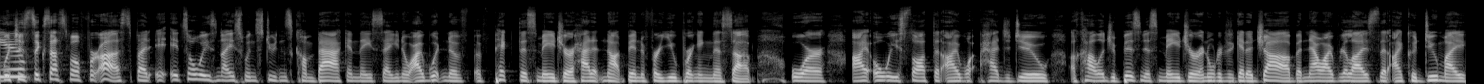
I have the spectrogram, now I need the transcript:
um, Which is successful for us, but it, it's always nice when students come back and they say, you know, I wouldn't have, have picked this major had it not been for you bringing this up. Or I always thought that I w- had to do a college of business major in order to get a job, and now I realize that I could do my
